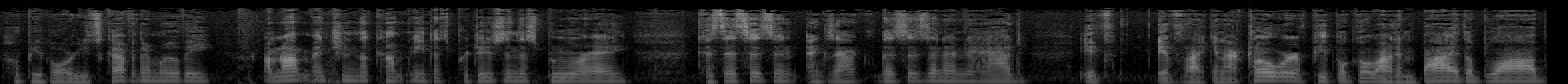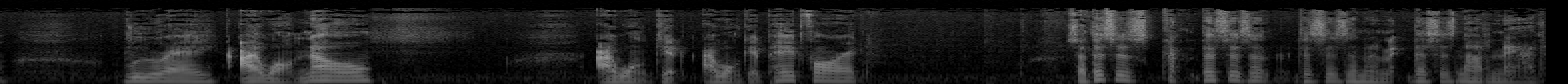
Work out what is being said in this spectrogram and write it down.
Hope people rediscover the movie. I'm not mentioning the company that's producing this Blu-ray, because this isn't exact. This isn't an ad. If if like in October, if people go out and buy the Blob Blu-ray, I won't know. I won't get I won't get paid for it. So this is this isn't this isn't an this is not an ad.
